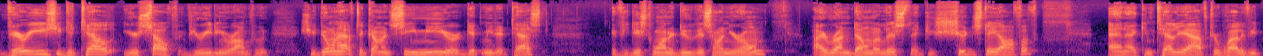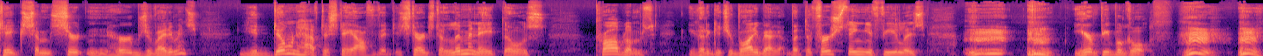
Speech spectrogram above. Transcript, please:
Very easy to tell yourself if you're eating wrong food. So you don't have to come and see me or get me to test. If you just want to do this on your own, I run down a list that you should stay off of. And I can tell you after a while, if you take some certain herbs or vitamins, you don't have to stay off of it. It starts to eliminate those problems. You got to get your body back up. But the first thing you feel is you hear people go.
